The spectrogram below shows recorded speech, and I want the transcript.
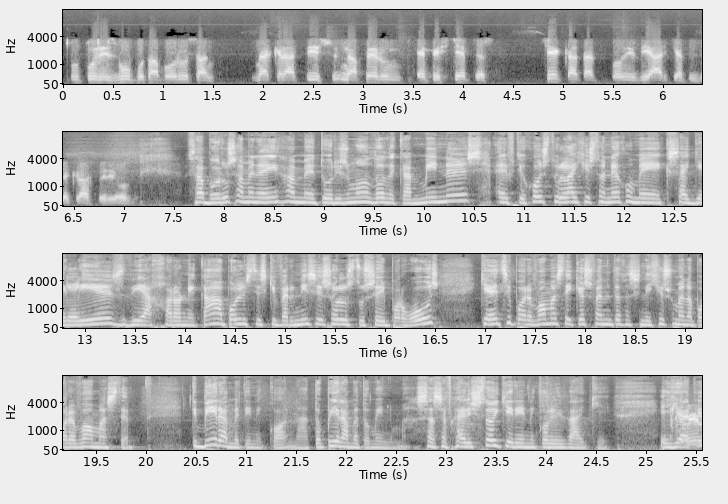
του τουρισμού που θα μπορούσαν να κρατήσουν, να φέρουν επισκέπτες και κατά τη διάρκεια της δεκράς περίοδου. Θα μπορούσαμε να είχαμε τουρισμό 12 μήνες. Ευτυχώς τουλάχιστον έχουμε εξαγγελίες διαχρονικά από όλες τις κυβερνήσεις, όλους τους υπουργούς και έτσι πορευόμαστε και ω φαίνεται θα συνεχίσουμε να πορευόμαστε. Την πήραμε την εικόνα, το πήραμε το μήνυμα. Σας ευχαριστώ κύριε Νικολιδάκη. Γιατί...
